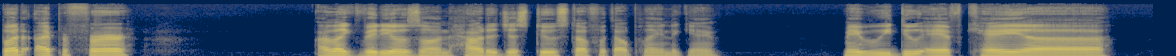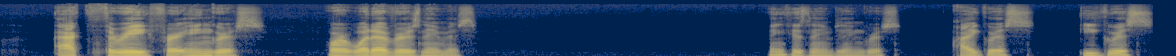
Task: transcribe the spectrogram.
but I prefer, I like videos on how to just do stuff without playing the game. Maybe we do AFK uh, Act 3 for Ingress. Or whatever his name is. I think his name's Ingress. Igris? Egris?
